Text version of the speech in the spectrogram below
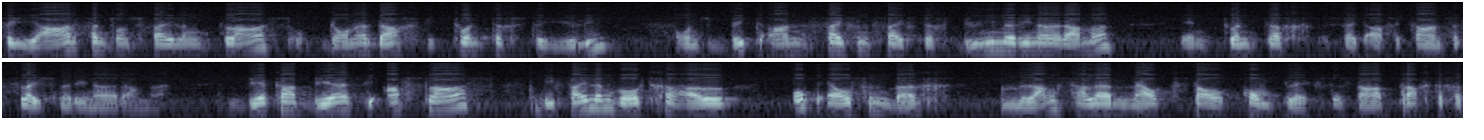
Vir jaar vind ons veiling plaas op Donderdag die 20ste Julie. Ons bied aan 55 Dunie Merino ramme en 20 Suid-Afrikaanse vleismerino ramme. BKB is die afslaers. Die veiling word gehou op Elsenburg langs hulle melkstal kompleks. Dis daar 'n pragtige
